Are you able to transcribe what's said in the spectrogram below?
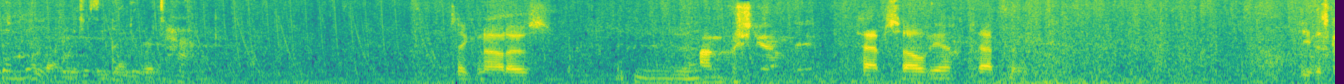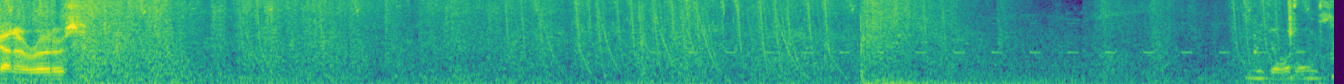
The middle point is under attack. Taking autos. Mm-hmm. I'm pushing him. Tap Salvia. Tap them. Diva's got no rotors. Need autos.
